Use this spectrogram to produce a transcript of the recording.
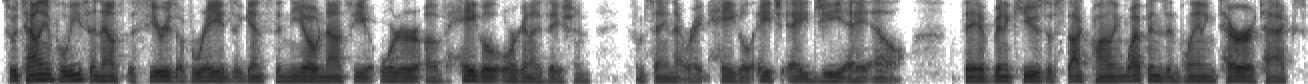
So, Italian police announced a series of raids against the neo Nazi Order of Hagal organization. If I'm saying that right, Hagal, H A G A L. They have been accused of stockpiling weapons and planning terror attacks,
